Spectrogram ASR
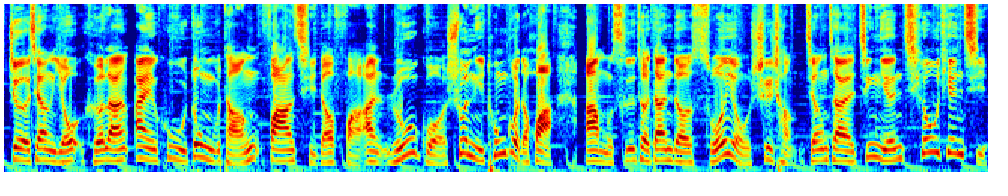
这项由荷兰爱护动物党发起的法案，如果顺利通过的话，阿姆斯特丹的所有市场将在今年秋天起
